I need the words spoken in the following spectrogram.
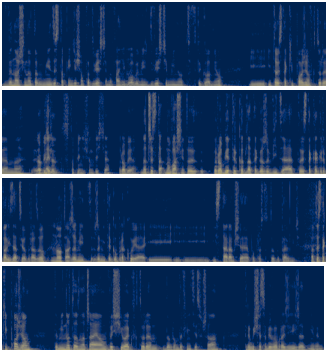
wynosi no to między 150 a 200. No fajnie Mhm. byłoby mieć 200 minut w tygodniu. I, I to jest taki poziom, w którym. y, Robisz naj- te 150-200? Robię. Znaczy, sta- no właśnie, to robię tylko dlatego, że widzę. To jest taka grywalizacja od razu, No tak. że, mi, że mi tego brakuje i, i, i, i staram się po prostu to dopełnić. A to jest taki poziom, te minuty oznaczają wysiłek, w którym, dobrą definicję słyszałem, w którym byście sobie wyobrazili, że nie wiem,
